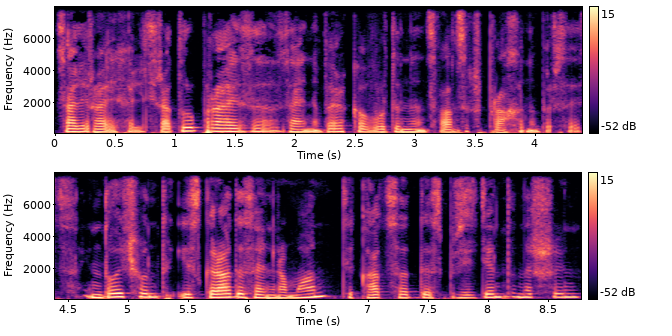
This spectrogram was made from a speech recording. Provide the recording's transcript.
zahlreicher Literaturpreise. Seine Werke wurden in 20 Sprachen übersetzt. In Deutschland ist gerade sein Roman Die Katze des Präsidenten erschienen,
